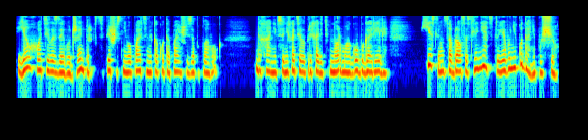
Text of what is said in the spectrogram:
Я ухватилась за его джемпер, вцепившись в него пальцами, как утопающий за поплавок. Дыхание все не хотело приходить в норму, а губы горели. Если он собрался слинять, то я его никуда не пущу.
